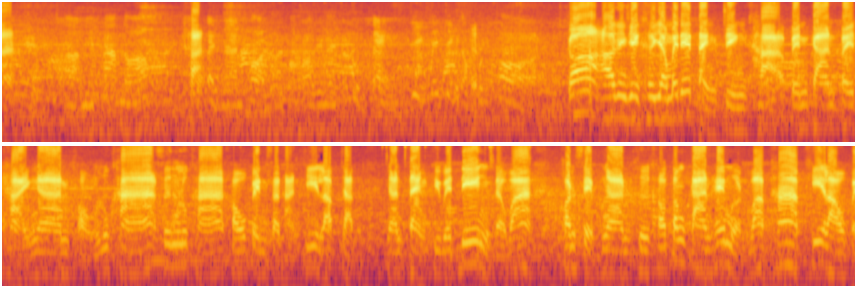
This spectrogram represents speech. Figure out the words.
ค่ะ อ่ามีภาพเนาะค่ะ แต่งงานก่อนเลยของเรายังไงสรุปแต่งจริงไม่จริงกับคุณพ่อก็เอาจริงๆ คือยังไม่ได้แต่งจริงค่ะ เป็นการไปถ่ายงานของลูกค้า ซึ่งลูกค้าเขาเป็นสถานที่รับจัดงานแต่งพรีเวดดิ้งแต่ว่าคอนเซปต์งานคือเขาต้องการให้เหมือนว่าภาพที่เราไป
